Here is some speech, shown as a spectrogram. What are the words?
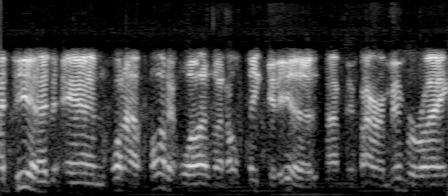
I did, and what I thought it was, I don't think it is. If I remember right,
